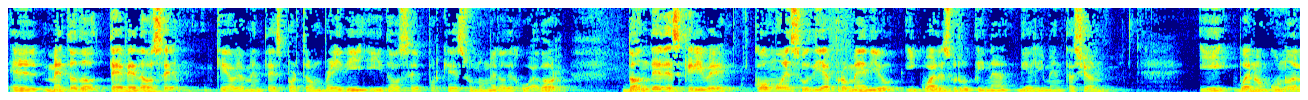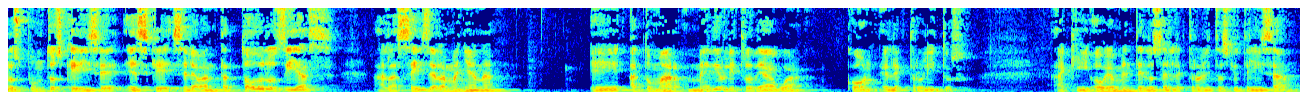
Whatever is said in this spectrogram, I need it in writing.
El Método TV12, que obviamente es por Tom Brady y 12 porque es su número de jugador donde describe cómo es su día promedio y cuál es su rutina de alimentación. Y bueno, uno de los puntos que dice es que se levanta todos los días a las 6 de la mañana eh, a tomar medio litro de agua con electrolitos. Aquí obviamente los electrolitos que utiliza,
